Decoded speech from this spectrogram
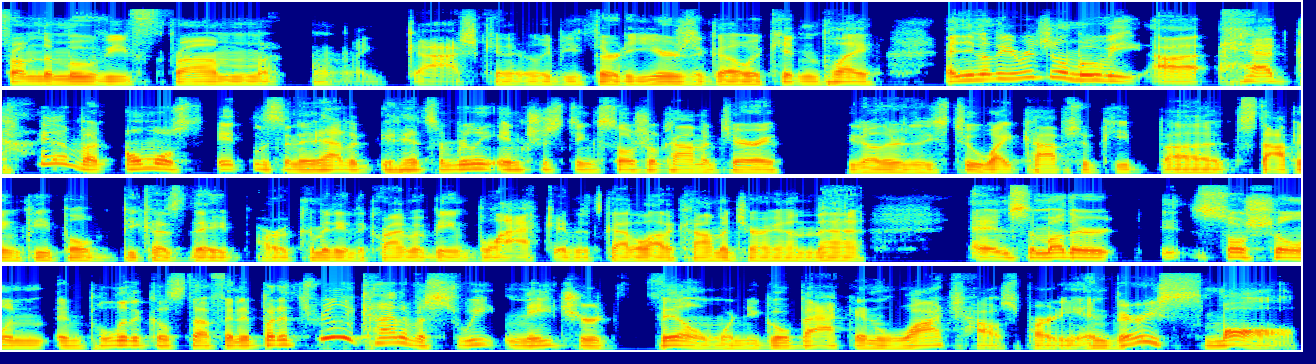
from the movie from oh my gosh, can it really be 30 years ago? A Kid and Play. And you know, the original movie uh had kind of an almost it listen, it had a, it had some really interesting social commentary. You know, there's these two white cops who keep uh stopping people because they are committing the crime of being black, and it's got a lot of commentary on that. And some other eh, social and, and political stuff in it, but it's really kind of a sweet natured film when you go back and watch House Party and very small.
